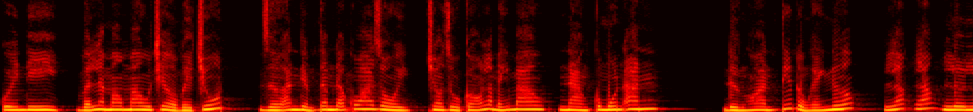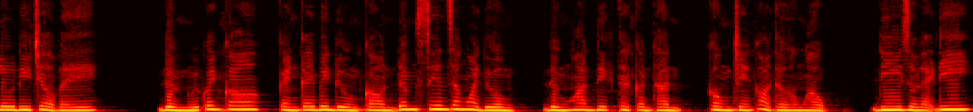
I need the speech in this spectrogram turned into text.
Quên đi, vẫn là mau mau trở về chút. Giờ ăn điểm tâm đã qua rồi, cho dù có là bánh bao, nàng cũng muốn ăn. Đường hoan tiếp tục gánh nước, lắc lắc lơ lơ đi trở về. Đường núi quanh co, cành cây bên đường còn đâm xiên ra ngoài đường. Đường hoan đi thật cẩn thận, không tránh khỏi thờ hồng hộc. Đi rồi lại đi,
